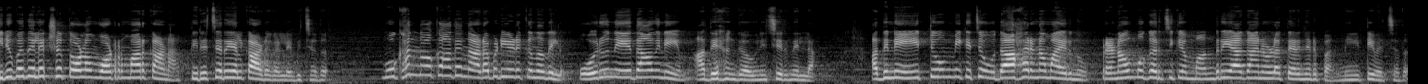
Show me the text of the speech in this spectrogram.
ഇരുപത് ലക്ഷത്തോളം വോട്ടർമാർക്കാണ് തിരിച്ചറിയൽ കാർഡുകൾ ലഭിച്ചത്. മുഖം നോക്കാതെ നടപടിയെടുക്കുന്നതിൽ ഒരു നേതാവിനെയും അദ്ദേഹം ഗൗനിച്ചിരുന്നില്ല. അതിന്റെ ഏറ്റവും മികച്ച ഉദാഹരണമായിരുന്നു പ്രണവ് മുഖർജിക്ക് മന്ത്രിയാകാനുള്ള തെരഞ്ഞെടുപ്പ് നീട്ടിവെച്ചത്.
